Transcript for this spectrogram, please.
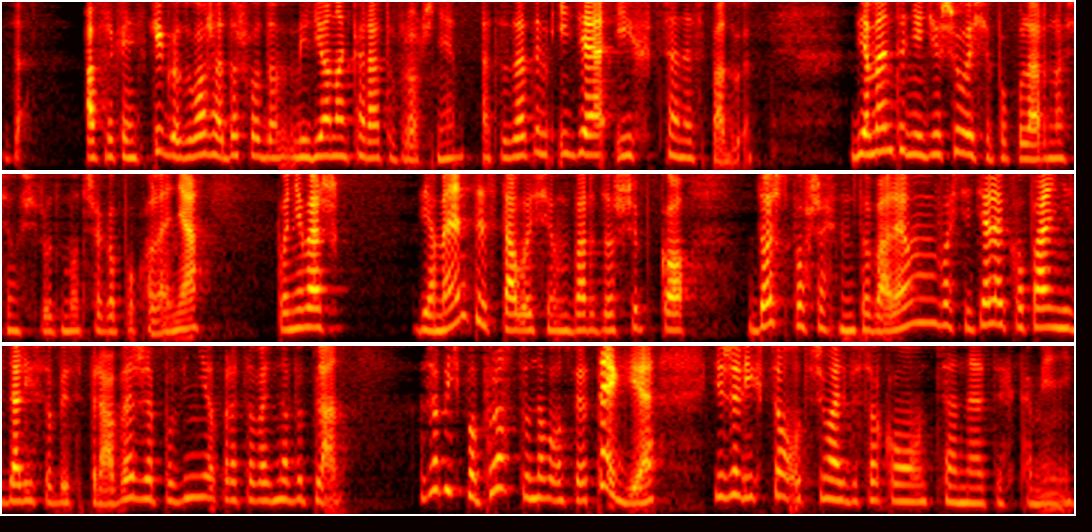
z afrykańskiego złoża doszło do miliona karatów rocznie, a co za tym idzie, ich ceny spadły. Diamenty nie cieszyły się popularnością wśród młodszego pokolenia, ponieważ diamenty stały się bardzo szybko dość powszechnym towarem. Właściciele kopalni zdali sobie sprawę, że powinni opracować nowy plan. Zrobić po prostu nową strategię, jeżeli chcą utrzymać wysoką cenę tych kamieni.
